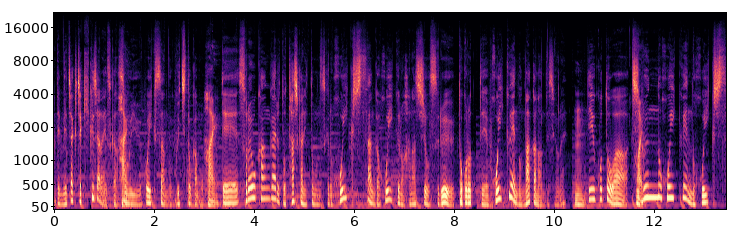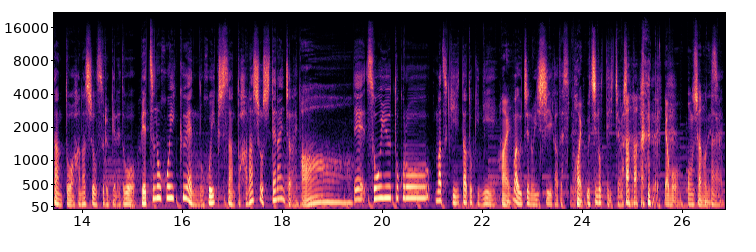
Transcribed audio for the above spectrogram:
んでめちゃくちゃ聞くじゃないですか、はい。そういう保育士さんの愚痴とかも。はい。でそれを考えると確かにと思うんですけど保育士さんが保育の話をするところって保育園の中なんですよね。うん。っていうことは自分の保育園の保育士さんとは話をするけれど別の保育園の保育士さんと話をしてないんじゃないか。ああでそういうところをまず聞いた時に、はい。まあ、うちの石井がですね、はい。うちのって言っちゃいました。け どいやもう御社のですよ、はい、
